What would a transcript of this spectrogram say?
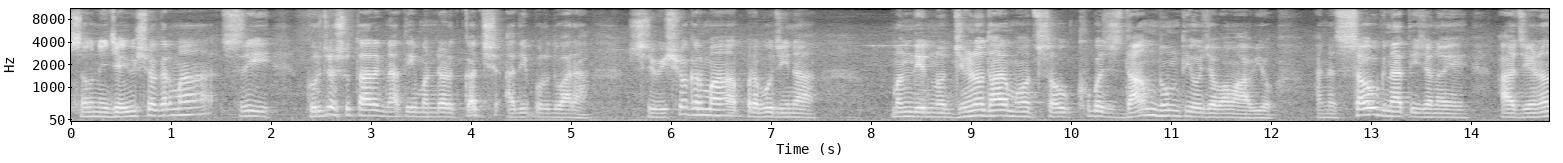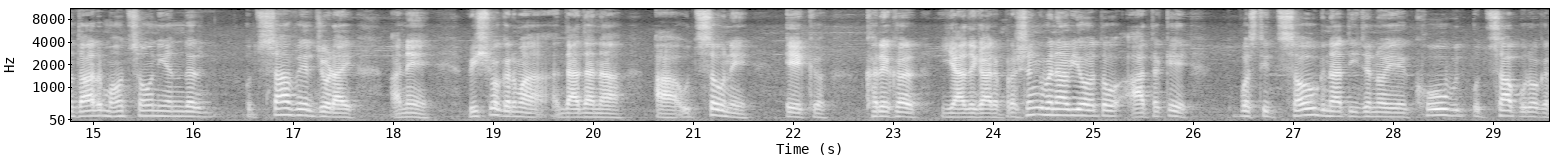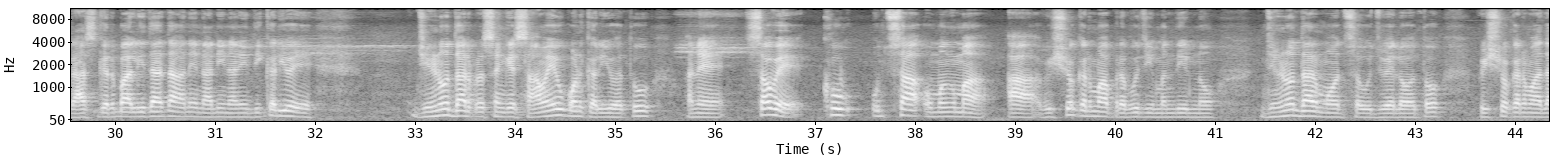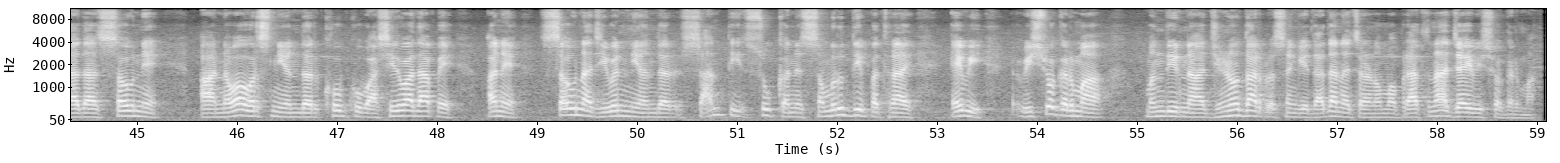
સૌને જય વિશ્વકર્મા. શ્રી ગુર્જર સુતાર જ્ઞાતિ મંડળ કચ્છ આદિપુર દ્વારા શ્રી વિશ્વકર્મા પ્રભુજીના મંદિરનો જીર્ણોદ્ધાર મહોત્સવ ખૂબ જ ધામધૂમથી ઉજવવામાં આવ્યો અને સૌ જ્ઞાતિજનોએ આ જીર્ણોદ્ધાર મહોત્સવની અંદર ઉત્સાહભેર જોડાઈ અને વિશ્વકર્મા દાદાના આ ઉત્સવને એક ખરેખર યાદગાર પ્રસંગ બનાવ્યો હતો. આ તકે ઉપસ્થિત સૌ જ્ઞાતિજનોએ ખૂબ ઉત્સાહપૂર્વક રાસ ગરબા લીધા હતા અને નાની નાની દીકરીઓએ જીર્ણોદ્ધાર પ્રસંગે સામયું પણ કર્યું હતું અને સૌએ ખૂબ ઉત્સાહ ઉમંગમાં આ વિશ્વકર્મા પ્રભુજી મંદિરનો જીર્ણોદ્ધાર મહોત્સવ ઉજવેલો હતો. વિશ્વકર્મા દાદા સૌને આ નવા વર્ષની અંદર ખૂબ ખૂબ આશીર્વાદ આપે અને સૌના જીવનની અંદર શાંતિ, સુખ અને સમૃદ્ધિ પથરાય એવી વિશ્વકર્મા મંદિરના જીર્ણોદ્ધાર પ્રસંગે દાદાના ચરણોમાં પ્રાર્થના જય વિશ્વકર્મા.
